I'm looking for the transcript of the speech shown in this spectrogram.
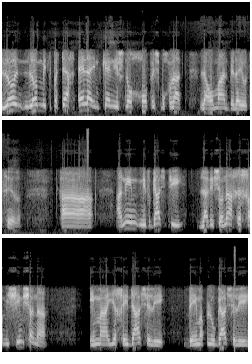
לא מתפתח, אלא אם כן ישנו חופש מוחלט לאומן וליוצר. ה- אני נפגשתי לראשונה אחרי 50 שנה עם היחידה שלי ועם הפלוגה שלי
